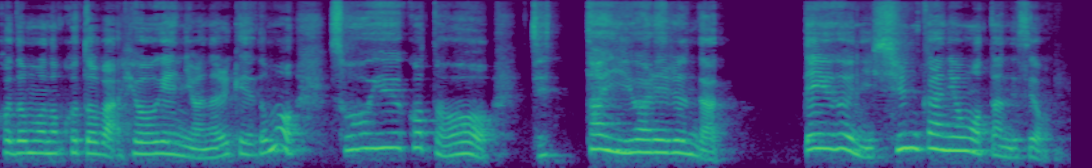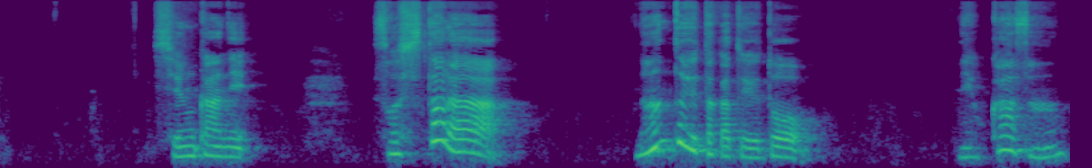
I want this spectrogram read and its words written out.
子供の言葉、表現にはなるけれども、そういうことを絶対言われるんだっていうふうに瞬間に思ったんですよ。瞬間に。そしたら、何と言ったかというと、ね、お母さん、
